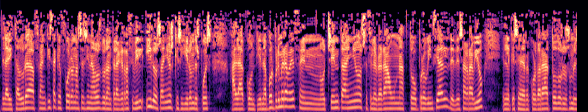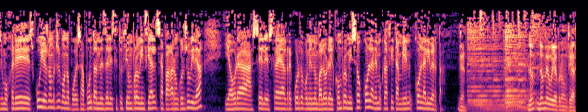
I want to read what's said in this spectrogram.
de la dictadura franquista que fueron asesinados durante la Guerra Civil y los años que siguieron después a la contienda. Por primera vez en 80 años se celebrará un acto provincial de desagravio en el que se recordará a todos los hombres y mujeres cuyos nombres, bueno, pues apuntan desde la institución provincial, se apagaron con su vida y ahora se les trae al recuerdo poniendo en valor el compromiso con la democracia y también con la libertad. Bien. No, no me voy a pronunciar.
